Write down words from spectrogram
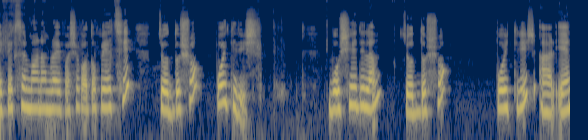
এফ এক্সের মান আমরা এপাশে কত পেয়েছি? চোদ্দোশো পঁয়ত্রিশ। বসিয়ে দিলাম চোদ্দোশো পঁয়ত্রিশ আর এন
